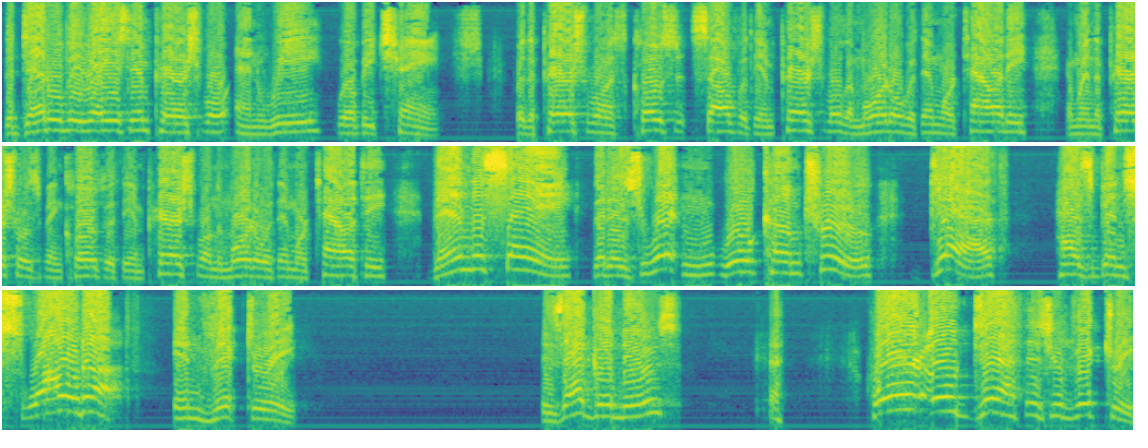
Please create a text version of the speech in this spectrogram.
the dead will be raised imperishable, and we will be changed. For the perishable has clothed itself with the imperishable, the mortal with immortality. And when the perishable has been clothed with the imperishable and the mortal with immortality, then the saying that is written will come true. Death has been swallowed up in victory. Is that good news? Where, O oh, death, is your victory?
